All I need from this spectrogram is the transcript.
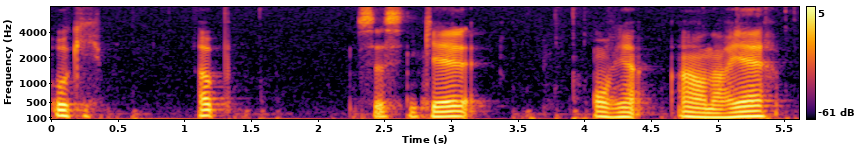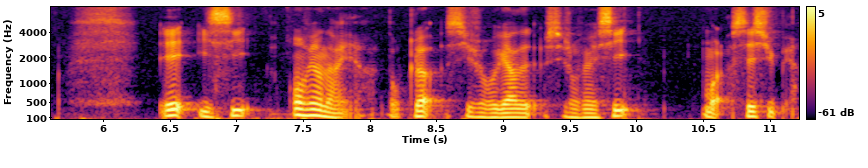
Ok, hop, ça c'est nickel. On vient un en arrière, et ici, on vient en arrière. Donc là, si je regarde, si je reviens ici, voilà, c'est super.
